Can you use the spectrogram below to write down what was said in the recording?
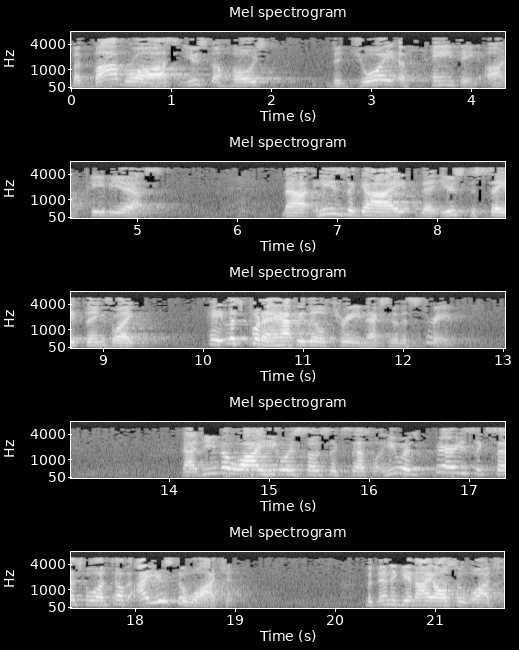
But Bob Ross used to host The Joy of Painting on PBS. Now, he's the guy that used to say things like, hey, let's put a happy little tree next to the stream. Now, do you know why he was so successful? He was very successful on television. I used to watch it. But then again, I also watched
